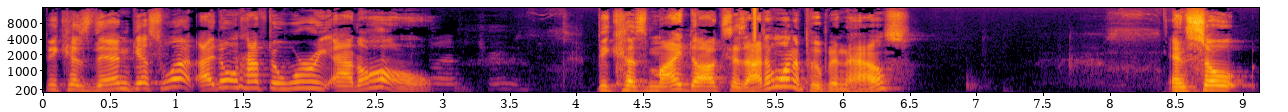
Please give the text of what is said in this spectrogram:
Because then, guess what? I don't have to worry at all. Because my dog says, I don't want to poop in the house. And so,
